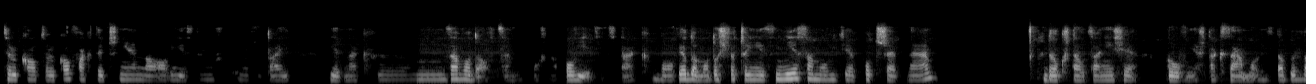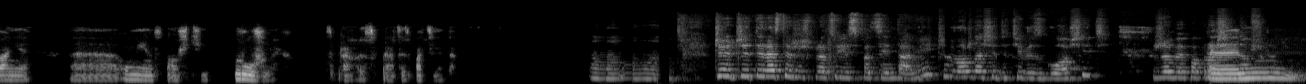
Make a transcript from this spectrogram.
tylko, tylko faktycznie no, jestem już tutaj jednak zawodowcem, można powiedzieć, tak, bo wiadomo, doświadczenie jest niesamowicie potrzebne, dokształcanie się również tak samo i zdobywanie umiejętności różnych w pracy z pacjentami. Mhm, mhm. Czy, czy teraz też już pracujesz z pacjentami? Czy można się do Ciebie zgłosić, żeby poprosić um,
